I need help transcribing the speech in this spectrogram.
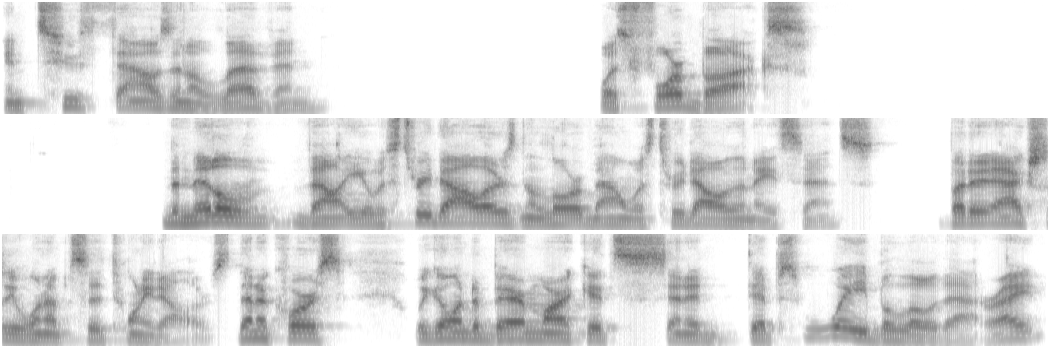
In 2011 was four bucks. The middle value was three dollars, and the lower bound was three dollars and eight cents but it actually went up to $20. Then, of course, we go into bear markets and it dips way below that, right?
